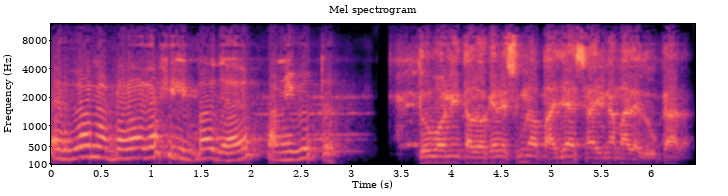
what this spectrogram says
Perdona, pero eres gilipollas, ¿eh? A mi gusto. Tú bonita lo que eres una payasa y una maleducada.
